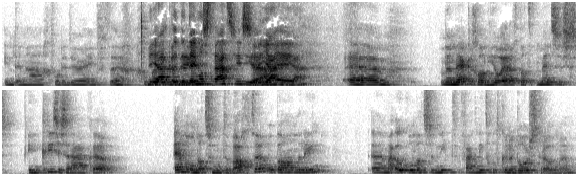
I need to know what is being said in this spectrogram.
in Den Haag voor de deur heeft eh Ja, de, de demonstraties. Ja. Ja, ja, ja. ja. We merken gewoon heel erg dat mensen in crisis raken. En omdat ze moeten wachten op behandeling. eh, maar ook omdat ze niet, vaak niet goed kunnen doorstromen.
